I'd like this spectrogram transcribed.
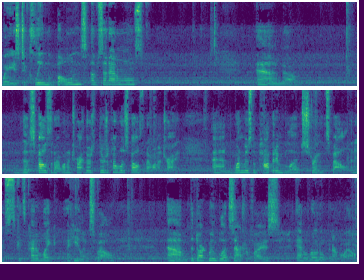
ways to clean the bones of said animals. And um, the spells that I want to try, there's there's a couple of spells that I want to try and one was the Poppet in Blood Strength spell, and it's it's kind of like a healing spell. Um, the Dark Moon Blood Sacrifice, and a Road Opener Oil.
